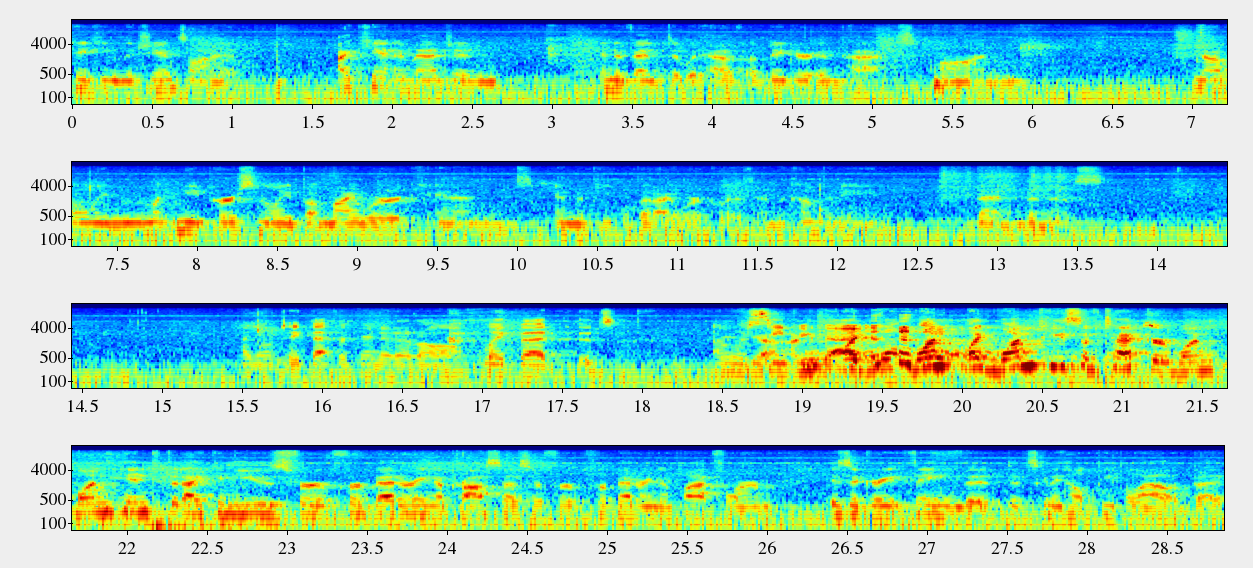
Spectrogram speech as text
taking the chance on it, I can't imagine an event that would have a bigger impact on not only m- me personally, but my work and and the people that I work with and the company than than this. I don't take that for granted at all. Like that, it's I'm Yeah, receiving I mean, that. like one, one like one piece of tech or one one hint that I can use for for bettering a process or for for bettering a platform is a great thing that that's going to help people out. But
